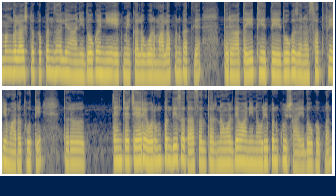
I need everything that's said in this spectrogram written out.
मंगलाष्टक पण झाले आणि दोघांनी एकमेकाला वरमाला पण घातल्या. तर आता इथे ते दोघंजणं सात फेरे मारत होते. तर त्यांच्या चेहऱ्यावरून पण दिसत असेल तर नवरदेव आणि नवरी पण खुश आहे दोघं पण.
